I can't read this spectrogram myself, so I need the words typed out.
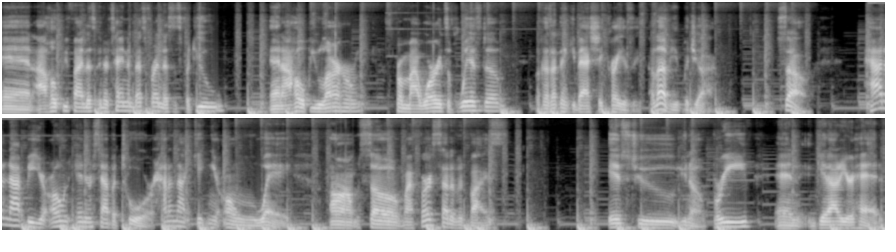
and I hope you find this entertaining, best friend. This is for you. And I hope you learn from my words of wisdom because I think you batshit crazy. I love you, but you are. So, how to not be your own inner saboteur, how to not get in your own way. Um, so my first set of advice is to, you know, breathe and get out of your head,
